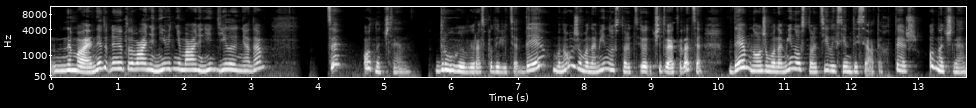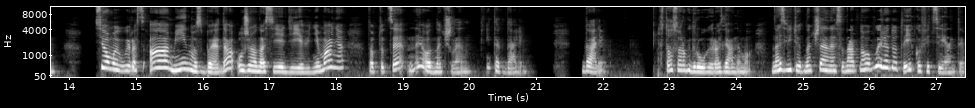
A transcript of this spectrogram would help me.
немає ні додавання, ні віднімання, ні ділення. Да? Це одночлен. Другий вираз, подивіться, d множимо на мінус 0, е, четвертий, да, це d множимо на мінус 0,7. Теж одночлен. Сьомий вираз а мінус b. Да? Уже у нас є дія віднімання, тобто це не одночлен. І так далі. Далі. 142 розглянемо. Назвіть одночлени стандартного вигляду та їх коефіцієнти.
